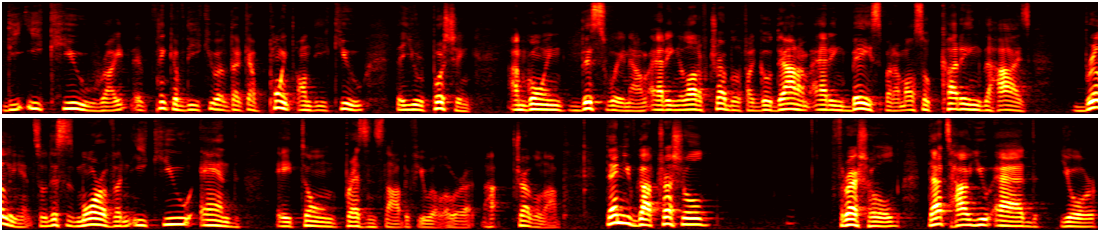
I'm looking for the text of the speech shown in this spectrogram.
the EQ, right? Uh, think of the EQ like a point on the EQ that you're pushing. I'm going this way now. I'm adding a lot of treble. If I go down, I'm adding bass, but I'm also cutting the highs. Brilliant. So this is more of an EQ and a tone presence knob, if you will, or a treble knob. Then you've got threshold, threshold. That's how you add your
